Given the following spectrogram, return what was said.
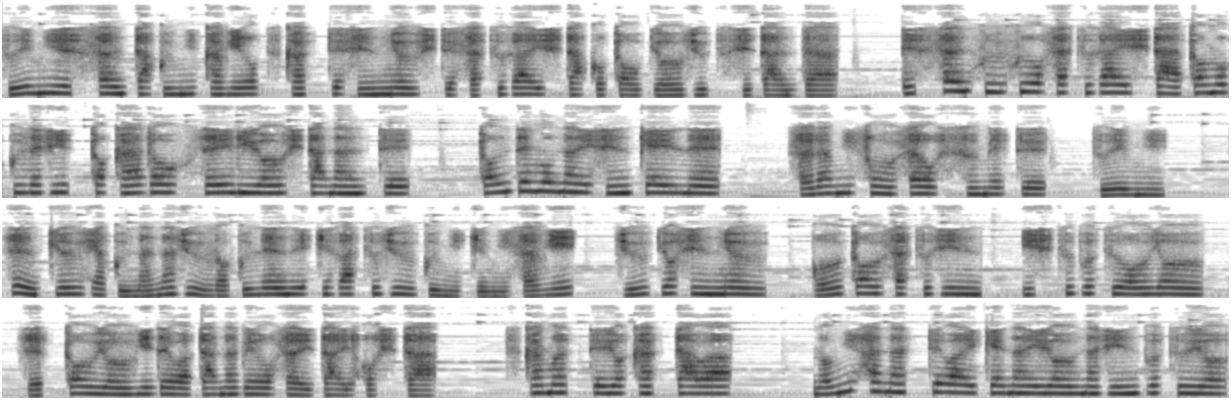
ついに S さん宅に鍵を使って侵入して殺害したことを供述したんだ。S さん夫婦を殺害した後もクレジットカードを不正利用したなんて、とんでもない神経ね。さらに捜査を進めて、ついに、1976年1月19日に詐欺、住居侵入、強盗殺人、遺失物横領、窃盗容疑で渡辺を再逮捕した。捕まってよかったわ。野に放ってはいけないような人物よ。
